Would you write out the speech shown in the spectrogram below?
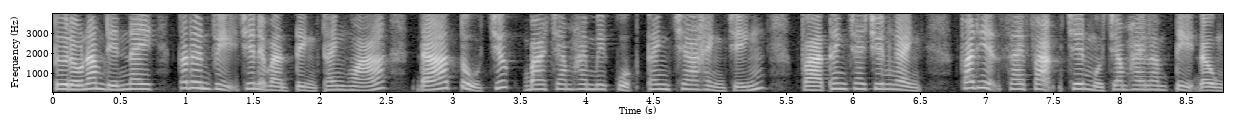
Từ đầu năm đến nay, các đơn vị trên địa bàn tỉnh Thanh Hóa đã tổ chức 320 cuộc thanh tra hành chính và thanh tra chuyên ngành, phát hiện sai phạm trên 125 tỷ đồng,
